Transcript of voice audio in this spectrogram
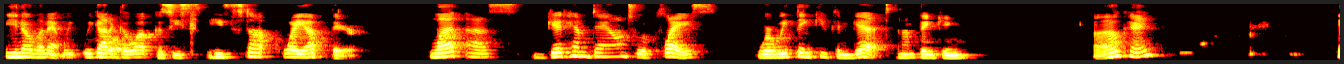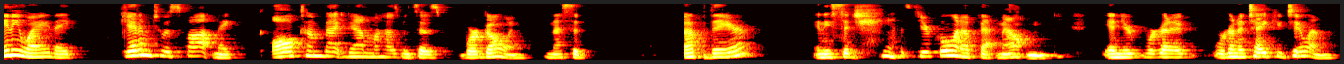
you know, Lynette, we, we got to go up because he's he's stuck way up there. Let us get him down to a place where we think you can get. And I'm thinking, okay. Anyway, they get him to a spot and they all come back down. My husband says, We're going. And I said, Up there? And he said, Yes, you're going up that mountain. And you're we're gonna we're gonna take you to him.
